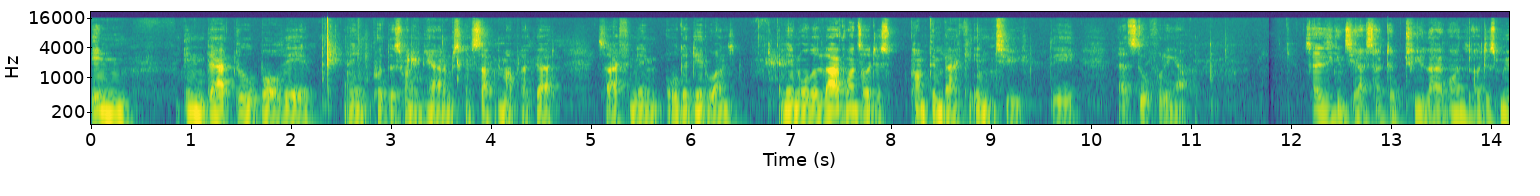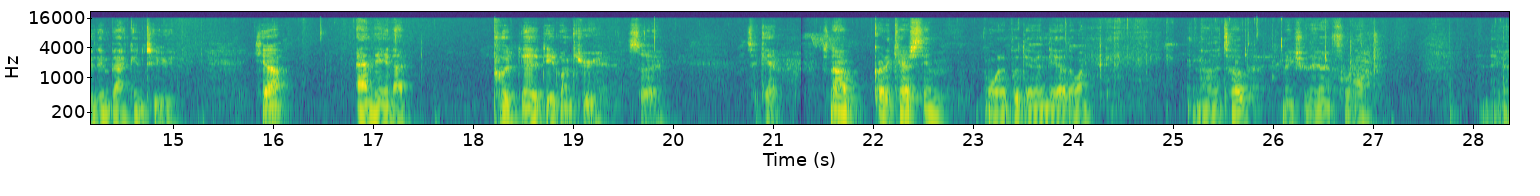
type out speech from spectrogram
in in that little bowl there and then put this one in here and I'm just gonna suck them up like that siphon them all the dead ones and then all the live ones I'll just pump them back into the that's still filling up. So as you can see I sucked up two live ones I'll just move them back into here and then I put a dead one through so it's okay. So now I've got to catch them I want to put them in the other one in the tub Make sure they don't fall out. And they go.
